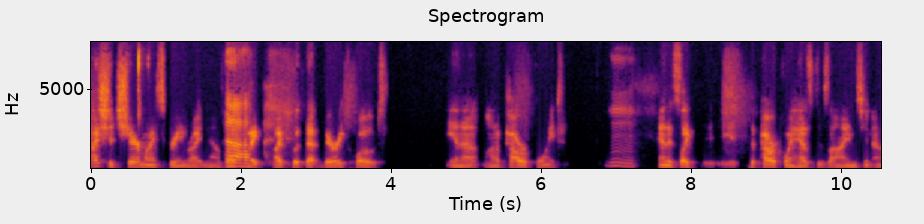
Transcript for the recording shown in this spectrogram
I should share my screen right now, but uh, I, I put that very quote in a on a PowerPoint. Mm. And it's like it, the PowerPoint has designs, you know,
